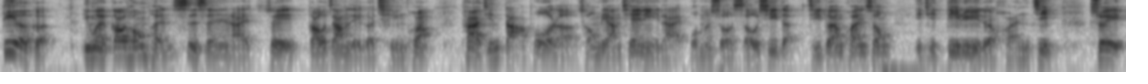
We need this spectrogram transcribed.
第二个，因为高通膨四十年来最高涨的一个情况。它已经打破了从两千年以来我们所熟悉的极端宽松以及低利率的环境，所以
